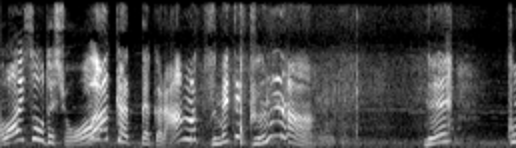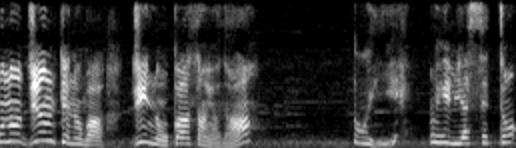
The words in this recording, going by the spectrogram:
かわいそうでしょわかったからあんま詰めてくんな。で、このジュンってのがジンのお母さんやな。Oui, mais il y a sept ans,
